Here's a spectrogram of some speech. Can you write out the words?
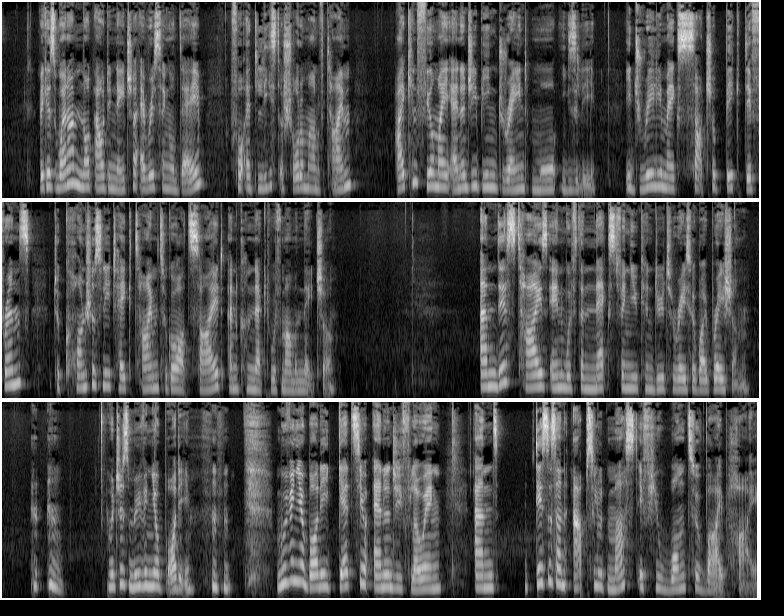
Because when I'm not out in nature every single day for at least a short amount of time, I can feel my energy being drained more easily. It really makes such a big difference to consciously take time to go outside and connect with Mama Nature. And this ties in with the next thing you can do to raise your vibration, which is moving your body. moving your body gets your energy flowing, and this is an absolute must if you want to vibe high.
